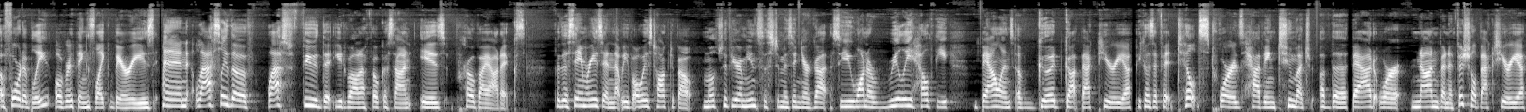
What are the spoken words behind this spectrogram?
affordably over things like berries. And lastly, the last food that you'd want to focus on is probiotics for the same reason that we've always talked about. Most of your immune system is in your gut. So you want a really healthy balance of good gut bacteria because if it tilts towards having too much of the bad or non beneficial bacteria,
